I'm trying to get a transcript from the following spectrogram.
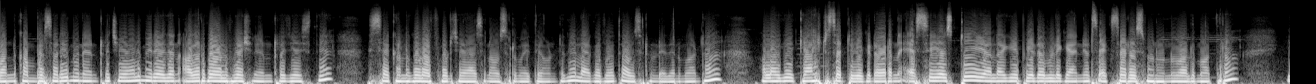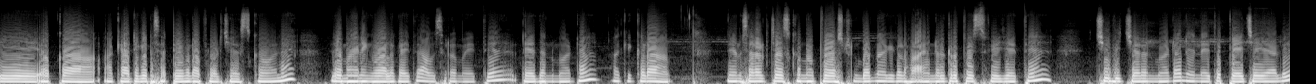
వన్ కంపల్సరీ మనం ఎంటర్ చేయాలి. మీరు ఏదైనా అదర్ క్వాలిఫికేషన్ ఎంటర్ చేస్తే సెకండ్ కూడా అప్లోడ్ చేయాల్సిన అవసరం అయితే ఉంటుంది. లేకపోతే అవసరం లేదనమాట అలాగే క్యాస్ట్ సర్టిఫికేట్ ఎవరైనా ఎస్సీ ఎస్టీ అలాగే పీడబ్ల్యూ క్యాండిడేట్స్ ఎక్స్ సర్వీస్ మన ఉన్న వాళ్ళు మాత్రం ఈ యొక్క కేటగిరీ సర్టిఫికేట్ అప్లోడ్ చేసుకోవాలి. రిమైనింగ్ వాళ్ళకైతే అవసరం అయితే లేదనమాట నాకు ఇక్కడ నేను సెలెక్ట్ చేసుకున్న పోస్ట్ని బట్టి నాకు ఇక్కడ ఫైవ్ హండ్రెడ్ రూపీస్ ఫీజు అయితే చూపించారనమాట నేనైతే పే చేయాలి.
